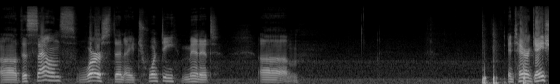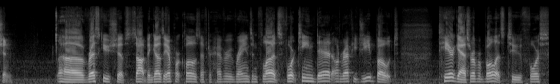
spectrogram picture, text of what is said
Uh, this sounds worse than a 20 minute um, interrogation. Uh, rescue ships stopped. Benghazi airport closed after heavy rains and floods. 14 dead on refugee boat. Tear gas, rubber bullets to force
